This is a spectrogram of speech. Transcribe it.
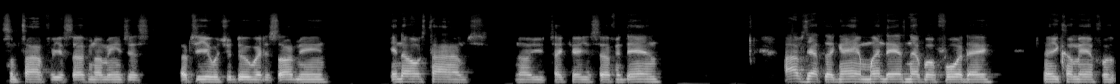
some time for yourself. You know what I mean? Just up to you what you do with it. So I mean, in those times, you know, you take care of yourself. And then obviously after a game, Monday is never a full day. You know, you come in for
